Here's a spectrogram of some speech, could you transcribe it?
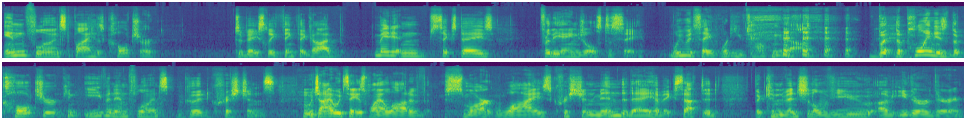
influenced by his culture to basically think that God made it in six days for the angels to see. We would say, What are you talking about? but the point is, the culture can even influence good Christians, hmm. which I would say is why a lot of smart, wise Christian men today have accepted the conventional view of either they're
